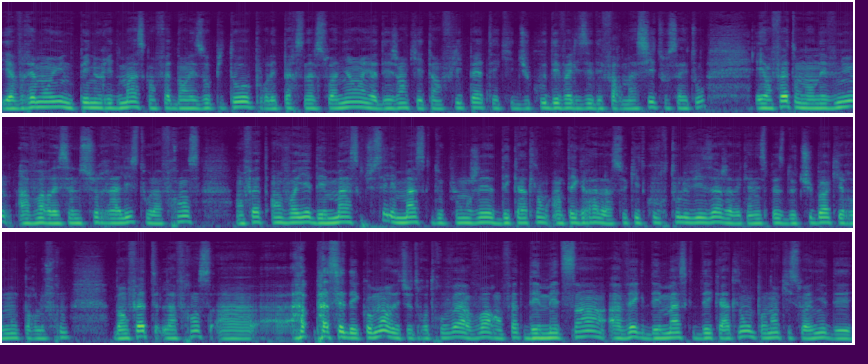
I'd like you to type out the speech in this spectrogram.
Il y a vraiment eu une pénurie de masques, en fait, dans les hôpitaux, pour les personnels soignants. Il y a des gens qui étaient en flippette et qui, du coup, dévalisaient des pharmacies, tout ça et tout. Et en fait, on en est venu à voir des scènes surréalistes où la France, en fait, envoyait des masques, tu sais, les masques de plongée décathlon intégral, à ceux qui te couvrent tout le visage avec un espèce de tuba qui remonte par le front. Ben, en fait, la France a, a passé des commandes et tu te retrouver à voir en fait des médecins avec des masques décathlon pendant qu'ils soignaient des,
